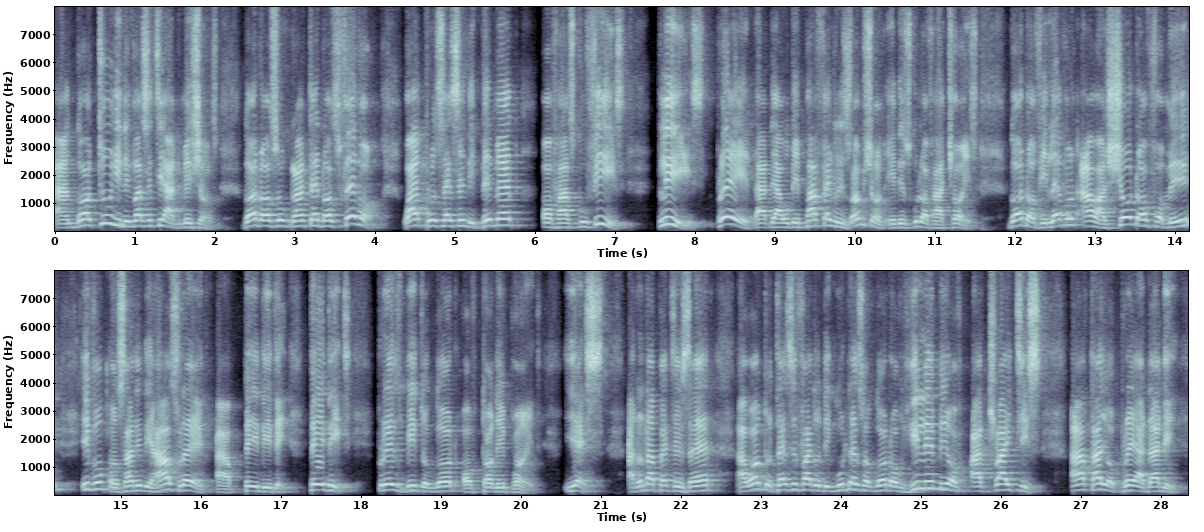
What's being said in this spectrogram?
and got two university admissions. God also granted us favor while processing the payment of her school fees. Please pray that there will be perfect resumption in the school of her choice. God of 11 hours showed up for me, even concerning the house rent. I paid it. Paid it. Praise be to God of turning point. Yes. Another person said, I want to testify to the goodness of God of healing me of arthritis. After your prayer, Daddy,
